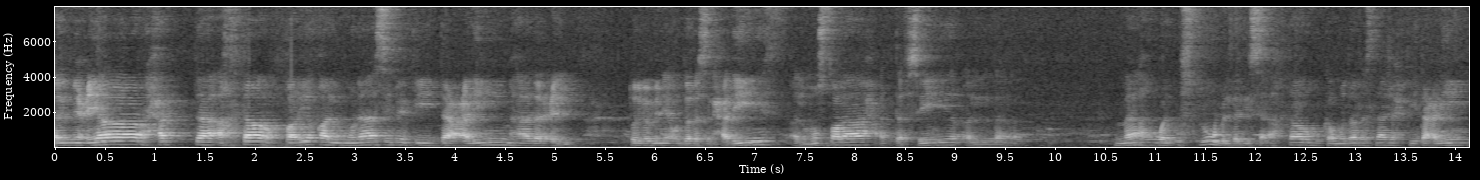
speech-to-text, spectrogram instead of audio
المعيار حتى أختار الطريقة المناسبة في تعليم هذا العلم. طلب مني أن أدرس الحديث المصطلح التفسير ال- ما هو الأسلوب الذي سأختاره كمدرس ناجح في تعليم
